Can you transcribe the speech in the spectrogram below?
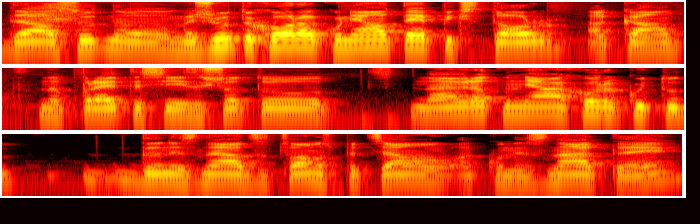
Да, абсолютно. Между другото хора, ако нямате Epic Store акаунт, направете си, защото най-вероятно няма хора, които да не знаят за това, но специално ако не знаете,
